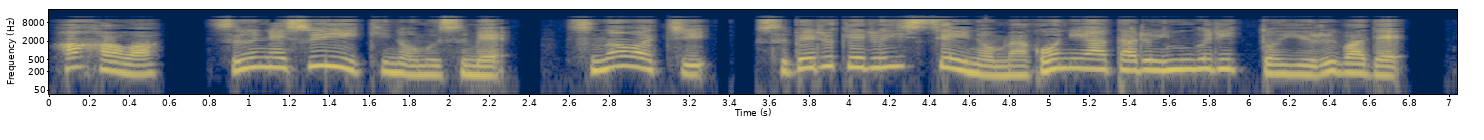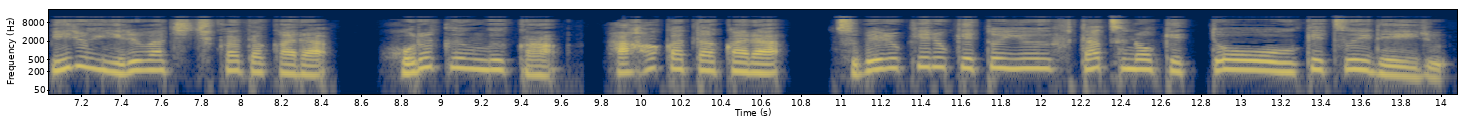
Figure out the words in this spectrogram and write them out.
母は、スーネ・シークの娘、すなわち、スベルケル一世の孫にあたるイングリッド・ユルバで、ビルイエルは父方から、フォルクング家、母方から、スベルケル家という二つの血統を受け継いでいる。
